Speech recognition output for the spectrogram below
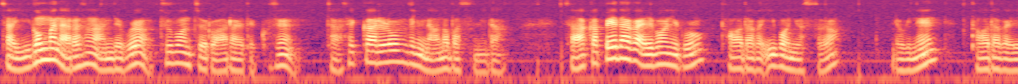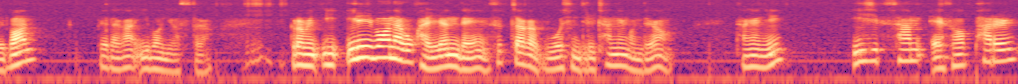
자, 이것만 알아서는 안 되고요. 두 번째로 알아야 될 것은 자, 색깔로 선생님 나눠봤습니다. 자, 아까 빼다가 1번이고 더하다가 2번이었어요. 여기는 더하다가 1번, 빼다가 2번이었어요. 그러면 이 1번하고 관련된 숫자가 무엇인지를 찾는 건데요. 당연히 23에서 8을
